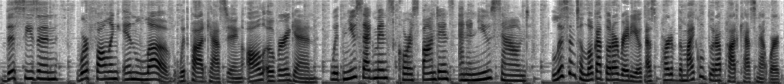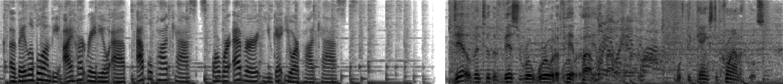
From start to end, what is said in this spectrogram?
This season, we're falling in love with podcasting all over again. with new segments, correspondence, and a new sound. Listen to Locatora Radio as part of the My Cultura Podcast Network. Available on the iHeartRadio app, Apple Podcasts, or wherever you get your podcasts. Delve into the visceral world of hip hop with the Gangster Chronicles.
